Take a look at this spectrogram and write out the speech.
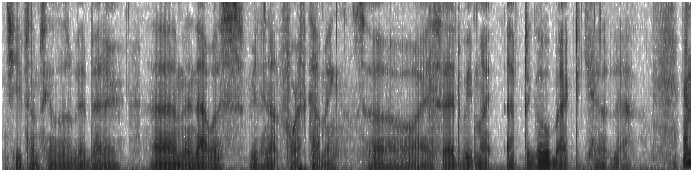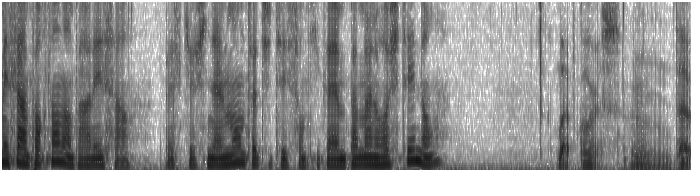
achieve something a little bit better. Um, and that was really not forthcoming. So I said we might have to go back to Canada. Non, mais c'est important d'en parler, ça. Parce que finalement, toi, tu t'es senti quand même pas mal rejeté, non Well, of course. I mean, that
